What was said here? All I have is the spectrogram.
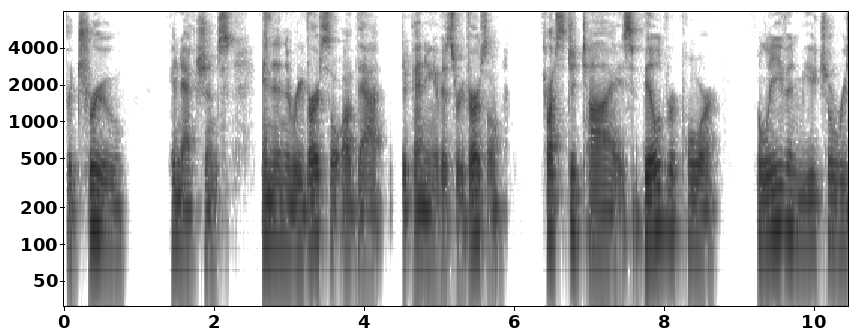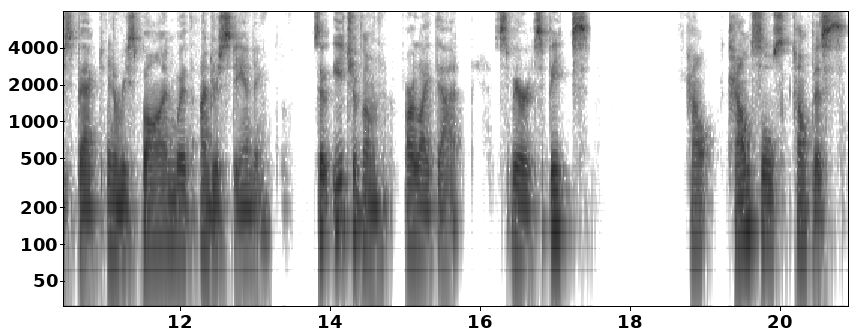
for true connections. And then the reversal of that, depending if it's reversal, trusted ties, build rapport, believe in mutual respect, and respond with understanding. So each of them are like that. Spirit speaks, counsels compass.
